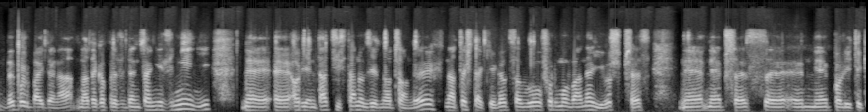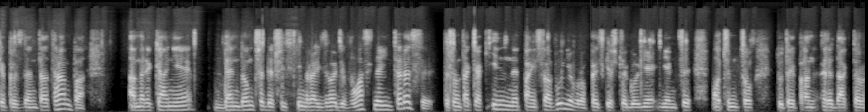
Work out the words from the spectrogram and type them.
wybór Bidena na tego prezydenta nie zmieni e, e, orientacji Stanów Zjednoczonych na coś takiego, co było formowane już przez, e, e, przez e, e, politykę prezydenta Trumpa. Amerykanie będą przede wszystkim realizować własne interesy. Zresztą tak jak inne państwa w Unii Europejskiej, szczególnie Niemcy, o czym tu tutaj pan redaktor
